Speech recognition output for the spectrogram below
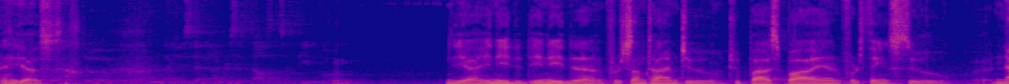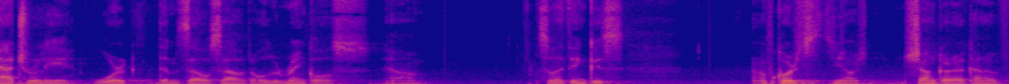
yes. Yeah, you need you need uh, for some time to to pass by and for things to naturally work themselves out, all the wrinkles. Um, so I think is, of course, you know, Shankara kind of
